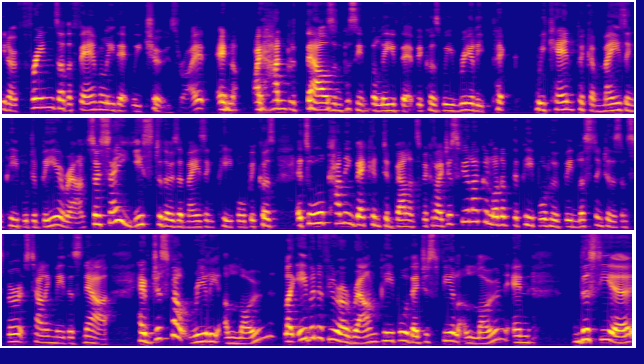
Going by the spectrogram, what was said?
you know friends are the family that we choose right? And i 100000% believe that because we really pick we can pick amazing people to be around. So say yes to those amazing people because it's all coming back into balance. Because I just feel like a lot of the people who've been listening to this and spirits telling me this now have just felt really alone. Like even if you're around people, they just feel alone. And this year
